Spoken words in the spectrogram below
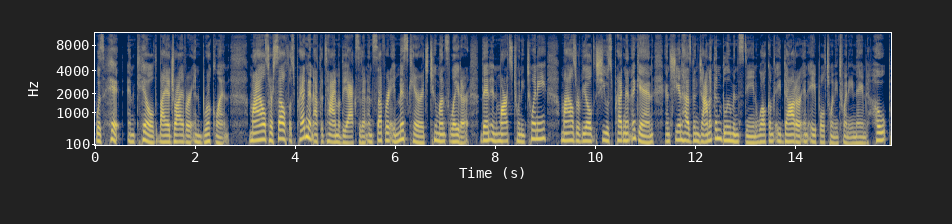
was hit and killed by a driver in Brooklyn. Miles herself was pregnant at the time of the accident and suffered a miscarriage two months later. Then in March 2020, Miles revealed she was pregnant again, and she and husband Jonathan Blumenstein welcomed a daughter in April 2020 named Hope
